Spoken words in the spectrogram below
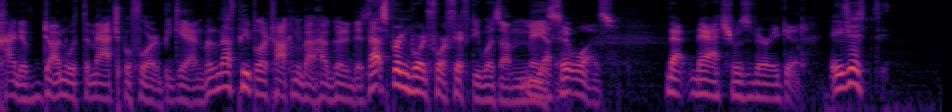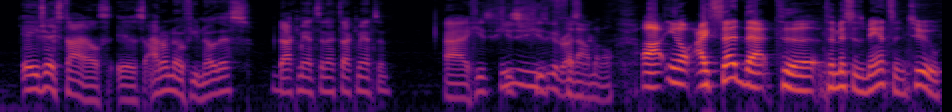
kind of done with the match before it began. But enough people are talking about how good it is. That springboard 450 was amazing. Yes, it was. That match was very good. AJ AJ Styles is. I don't know if you know this, Doc Manson at Doc Manson. Uh, he's he's he's a good wrestler. phenomenal. Uh, you know, I said that to to Mrs. Manson too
